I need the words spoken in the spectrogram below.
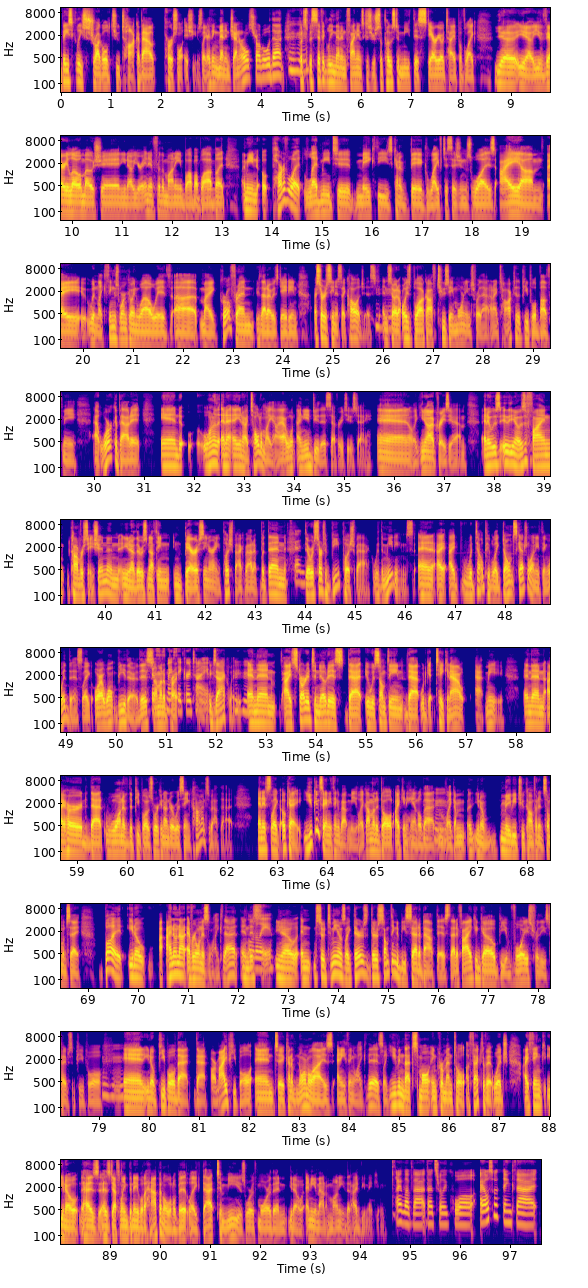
basically struggle to talk about personal issues. Like I think men in general struggle with that, Mhm. but specifically men in finance because you're supposed to meet this stereotype of like you you know you very low emotion you know you're in it for the money blah blah blah Mhm. but i mean part of what led me to make these kind of big life decisions was i um i when like things weren't going well with uh my girlfriend that i was dating i started seeing a psychologist and so i'd always block off tuesday mornings for that and i talked to the people above me at work about it and one of the, and I, you know, I told him like I, I want, I need to do this every Tuesday, and like you know how crazy I am, and it was it, you know it was a fine conversation, and you know there was nothing embarrassing or any pushback about it. But then there would start to be pushback with the meetings, and I I would tell people like don't schedule anything with this, like or I won't be there. This, this I'm gonna my pri- sacred time. Exactly. Mhm. And then I started to notice that it was something that would get taken out at me. And then I heard that one of the people I was working under was saying comments about that. And it's like, okay, you can say anything about me. Like, I'm an adult, I can handle that. And Mhm. like, I'm, uh, you know, maybe too confident, some would say. But you know I, know not everyone is like that and Totally. this you know and so to me i was like there's there's something to be said about this that if i could go be a voice for these types of people Mhm. and you know people that that are my people and to kind of normalize anything like this like even that small incremental effect of it which i think you know has has definitely been able to happen a little bit like that to me is worth more than you know any amount of money that i'd be making I love that. That's really cool. I also think that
